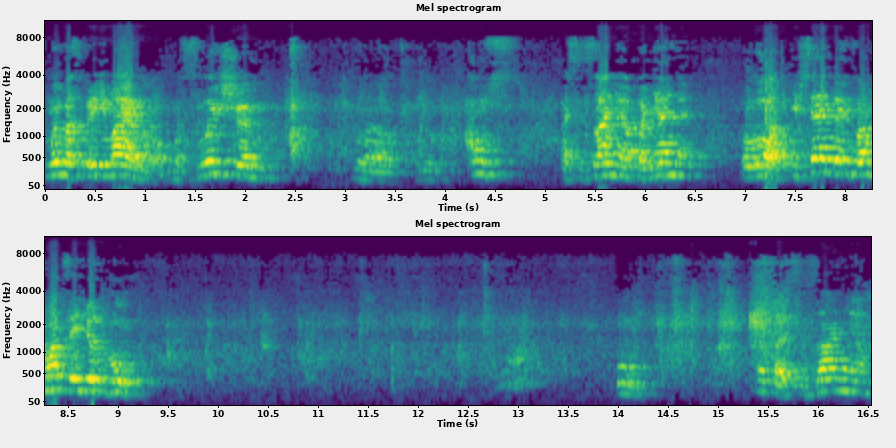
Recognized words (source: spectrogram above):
Мы воспринимаем его, мы слышим э, вкус, осязание, обоняние. Вот. И вся эта информация идет в ум. Ум. Это осязание,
